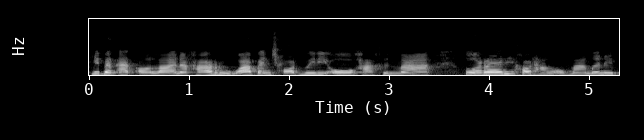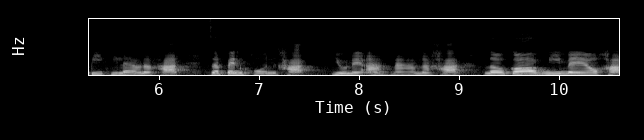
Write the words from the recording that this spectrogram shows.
ที่เป็นแอดออนไลน์นะคะ หรือว่าเป็นช็อตวิดีโอค่ะขึ้นมา ตัวแรกที่เขาทำออกมาเมื่อในปีที่แล้วนะคะ จะเป็นคนค่ะ อยู่ในอ่างน้ำนะคะ แล้วก็มีแมวค่ะ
